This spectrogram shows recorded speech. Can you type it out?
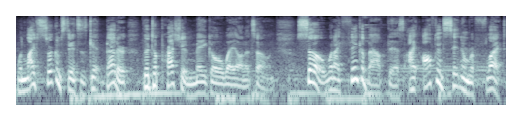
when life circumstances get better, the depression may go away on its own. So when I think about this, I often sit and reflect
